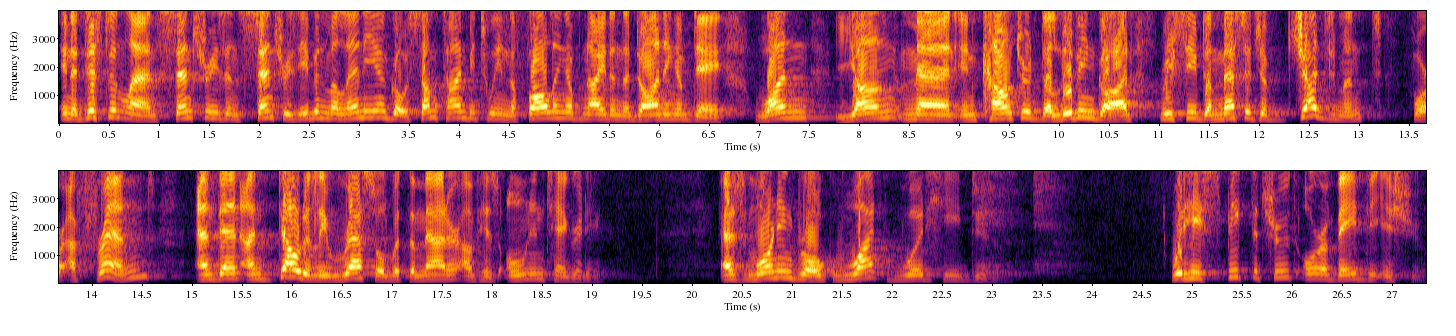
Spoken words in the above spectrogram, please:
In a distant land, centuries and centuries, even millennia ago, sometime between the falling of night and the dawning of day, one young man encountered the living God, received a message of judgment for a friend, and then undoubtedly wrestled with the matter of his own integrity. As morning broke, what would he do? Would he speak the truth or evade the issue?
